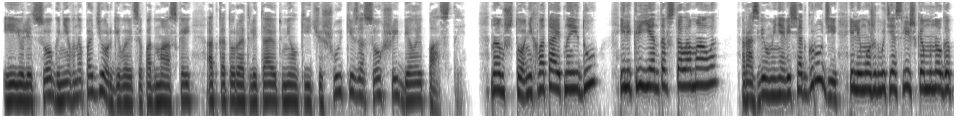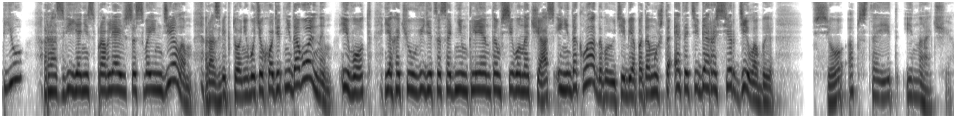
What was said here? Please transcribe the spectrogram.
и ее лицо гневно подергивается под маской, от которой отлетают мелкие чешуйки засохшей белой пасты. Нам что, не хватает на еду? Или клиентов стало мало? Разве у меня висят груди? Или, может быть, я слишком много пью? Разве я не справляюсь со своим делом? Разве кто-нибудь уходит недовольным? И вот, я хочу увидеться с одним клиентом всего на час и не докладываю тебе, потому что это тебя рассердило бы. Все обстоит иначе,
